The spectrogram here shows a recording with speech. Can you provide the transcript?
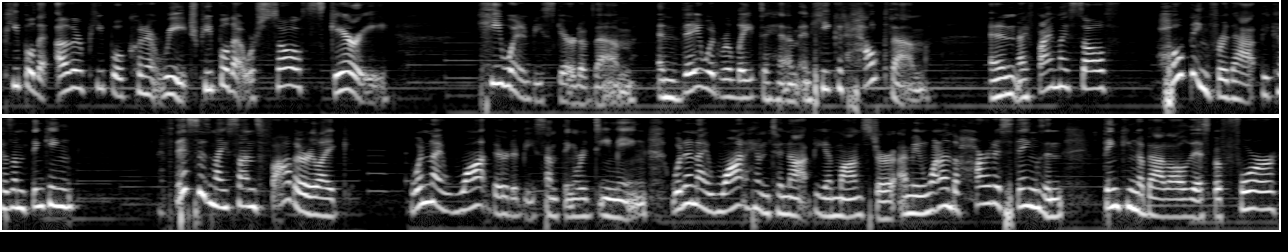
people that other people couldn't reach, people that were so scary. He wouldn't be scared of them, and they would relate to him, and he could help them. And I find myself hoping for that because I'm thinking, if this is my son's father, like, wouldn't I want there to be something redeeming? Wouldn't I want him to not be a monster? I mean, one of the hardest things in thinking about all this before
